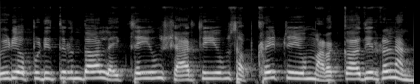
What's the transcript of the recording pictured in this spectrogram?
வீடியோ பிடித்திருந்தால் லைக் செய்யும் ஷேர் செய்யும் சப்ஸ்கிரைப் செய்யும் மறக்காதீர்கள். நன்றி.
